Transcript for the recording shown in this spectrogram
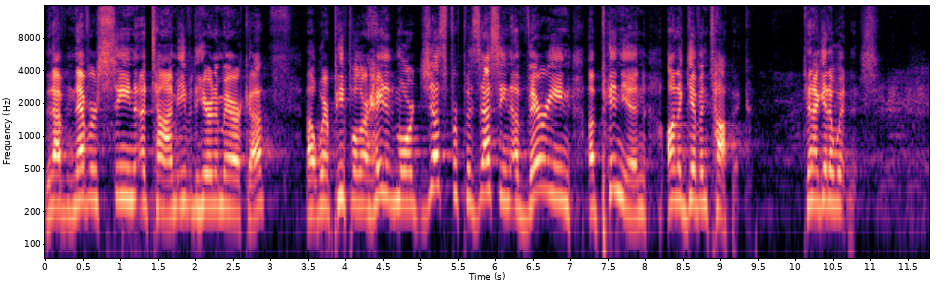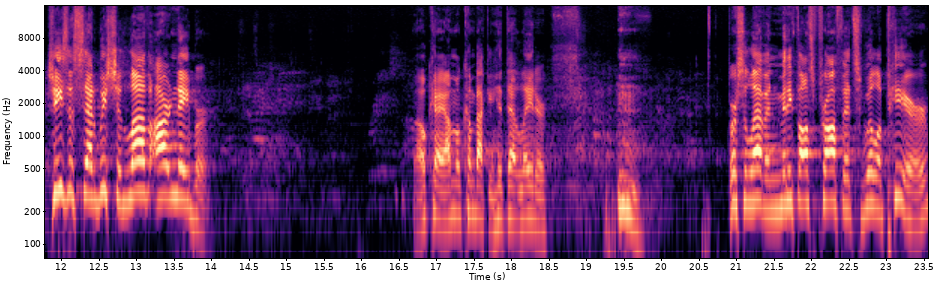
that I've never seen a time, even here in America, uh, where people are hated more just for possessing a varying opinion on a given topic. Can I get a witness? Jesus said we should love our neighbor. Okay, I'm going to come back and hit that later. Verse 11 Many false prophets will appear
